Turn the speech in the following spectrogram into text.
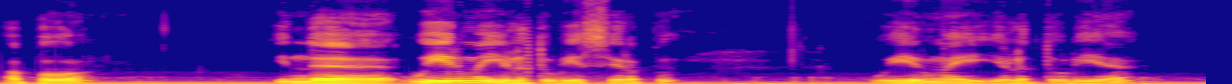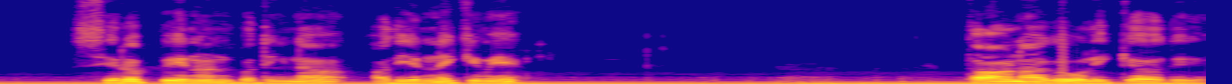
அப்போது இந்த உயிர்மை எழுத்துடைய சிறப்பு. உயிர்மை எழுத்துடைய சிறப்பு என்னன்னு பார்த்தீங்கன்னா அது என்றைக்குமே தானாக ஒழிக்காது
